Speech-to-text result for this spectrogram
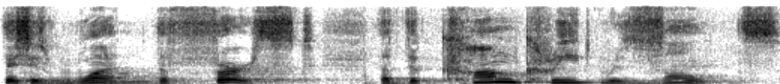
This is one, the first of the concrete results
